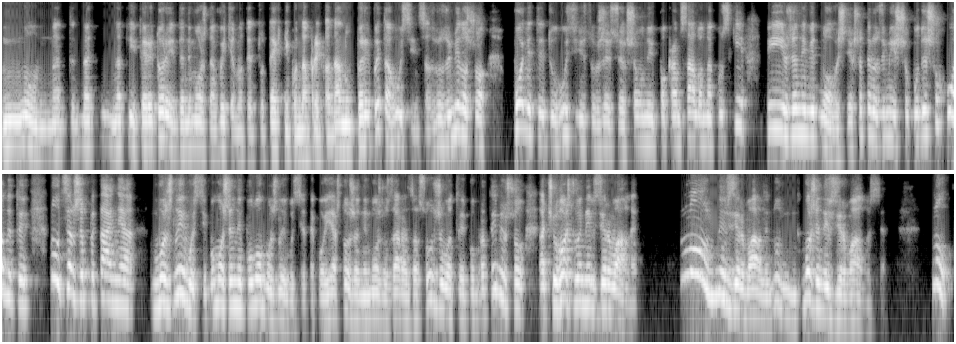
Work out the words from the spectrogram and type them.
ну, на, на, на тій території, де не можна витягнути ту техніку, наприклад. Да? Ну, перебита гусениця. Зрозуміло, що в полі ти ту гусеницю вже все, якщо вони покрамсало на куски, ти її вже не відновиш. Якщо ти розумієш, що будеш уходити, ну це вже питання можливості, бо може не було можливості такої. Я ж теж не можу зараз засуджувати побратимів, що а чого ж ви не взірвали? Ну, не взірвали, ну може не взірвалося. Ну,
